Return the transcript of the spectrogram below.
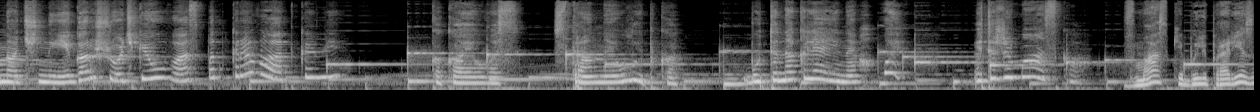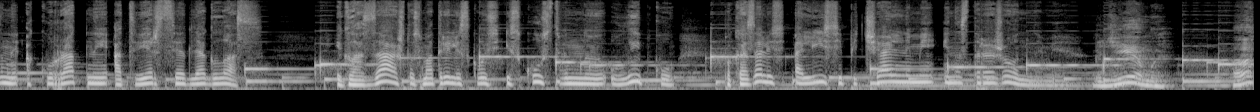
Ночные горшочки у вас под кроватками. Какая у вас странная улыбка, будто наклеенная. Ой, это же маска. В маске были прорезаны аккуратные отверстия для глаз. И глаза, что смотрели сквозь искусственную улыбку, показались Алисе печальными и настороженными. Где мы? А?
